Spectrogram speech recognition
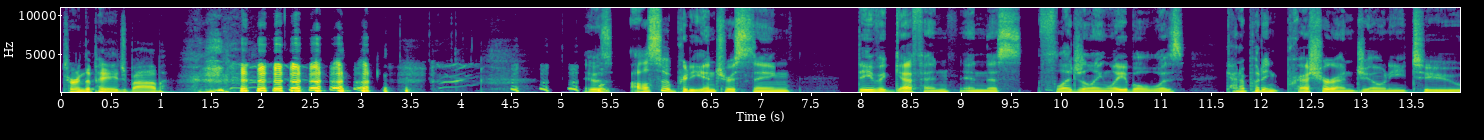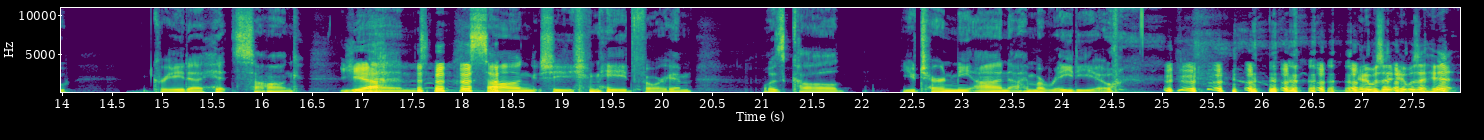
Turn the page, Bob. It was also pretty interesting. David Geffen in this fledgling label was kind of putting pressure on Joni to create a hit song. Yeah. And the song she made for him was called You Turn Me On, I'm a Radio. and it was a it was a hit.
